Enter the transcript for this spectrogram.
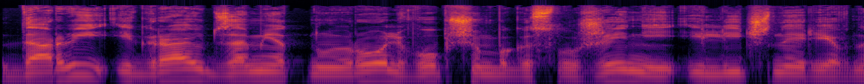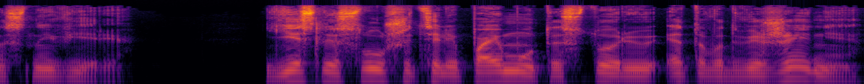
Дары играют заметную роль в общем богослужении и личной ревностной вере. Если слушатели поймут историю этого движения,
